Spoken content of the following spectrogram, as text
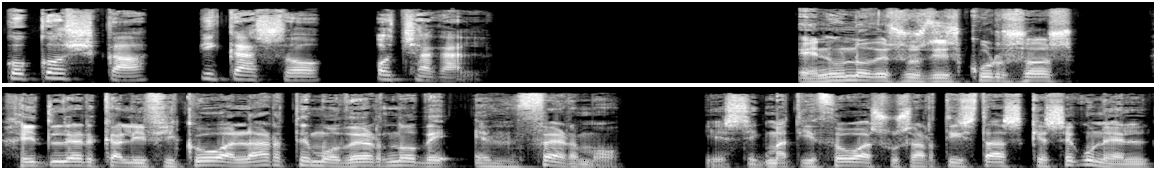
Kokoschka, Picasso o Chagall. En uno de sus discursos, Hitler calificó al arte moderno de enfermo y estigmatizó a sus artistas que, según él,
